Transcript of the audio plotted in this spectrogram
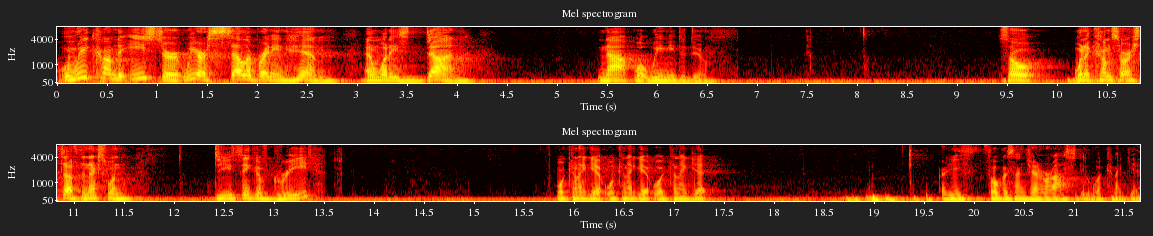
when we come to Easter, we are celebrating Him and what He's done, not what we need to do. So when it comes to our stuff, the next one, do you think of greed? What can I get? What can I get? What can I get? Or do you focus on generosity? What can I give?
